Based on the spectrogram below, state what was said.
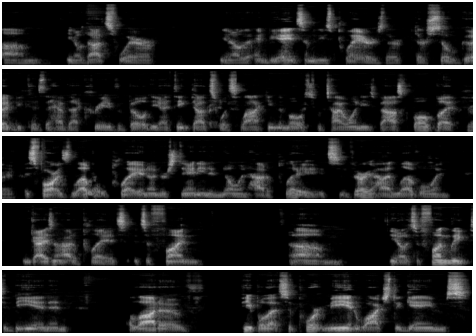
Um, you know, that's where you know the NBA and some of these players they're they're so good because they have that creative ability. I think that's Right. what's lacking the most with Taiwanese basketball. But Right. as far as level of play and understanding and knowing how to play, it's a very high level and, and guys know how to play. It's it's a fun um, you know, it's a fun league to be in and a lot of people that support me and watch the games,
